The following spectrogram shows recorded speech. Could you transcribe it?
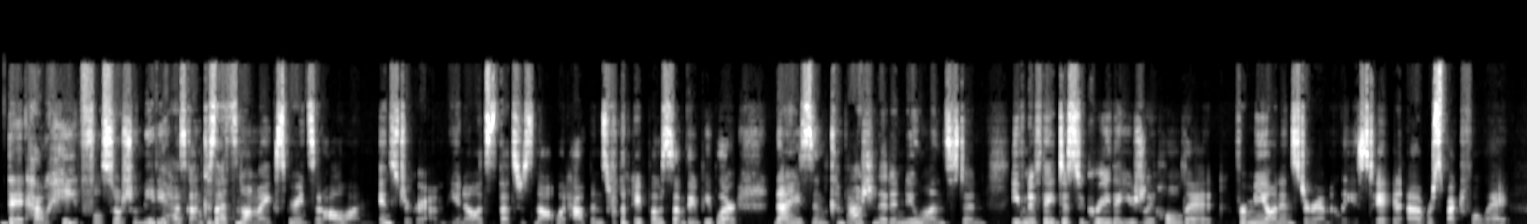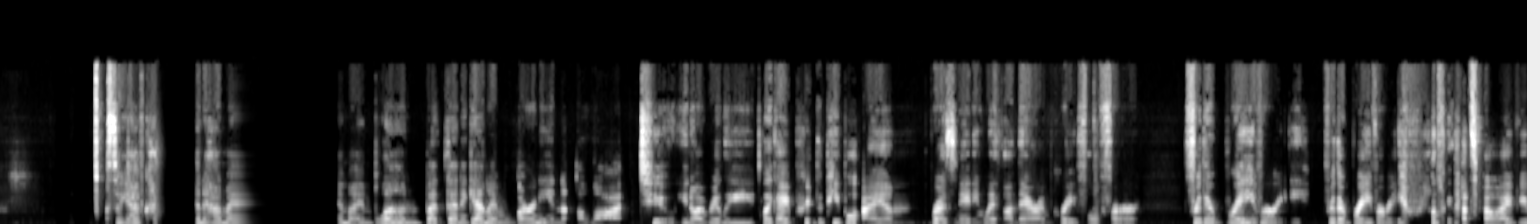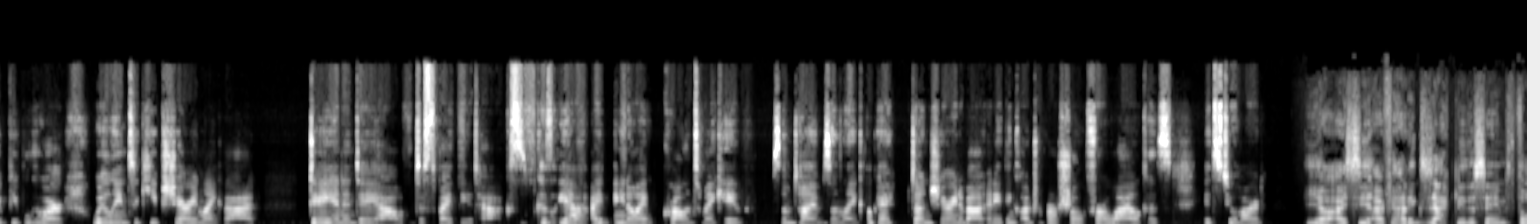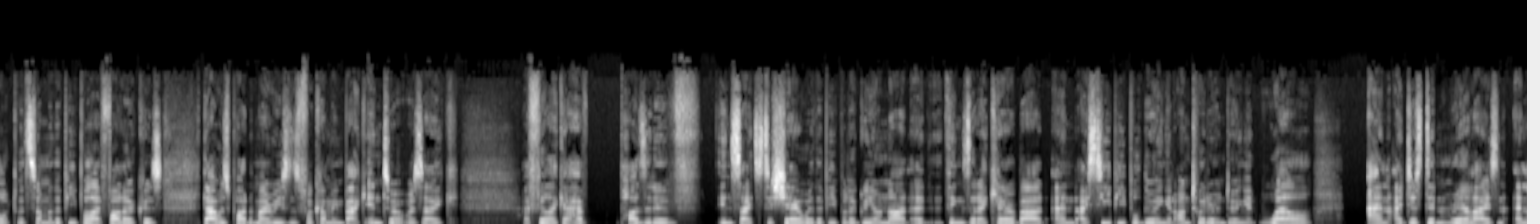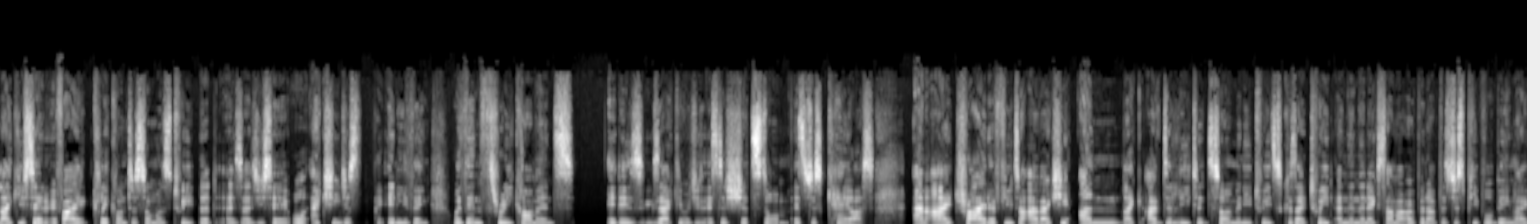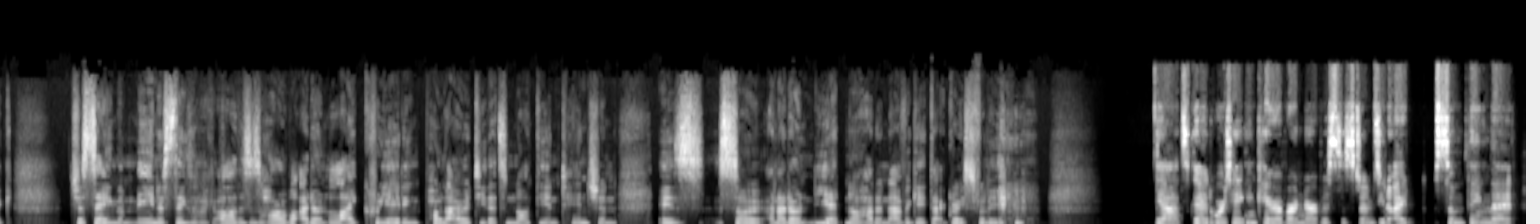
that how hateful social media has gotten because that's not my experience at all on Instagram you know? It's that's just not what happens when I post something. People are nice and compassionate and nuanced and even if they disagree they usually hold it for me on Instagram at least in a respectful way. So yeah I've kind of had my mind blown but then again I'm learning a lot too. You know I really like I the people I am resonating with on there I'm grateful for for their bravery, for their bravery. really, that's how I view people who are willing to keep sharing like that day in and day out, despite the attacks. Because yeah, I you know I crawl into my cave sometimes and like okay, done sharing about anything controversial for a while because it's too hard. Yeah, I see. I've had exactly the same thought with some of the people I follow because that was part of my reasons for coming back into it. Was like, I feel like I have positive insights to share, whether people agree or not, uh, things that I care about. And I see people doing it on Twitter and doing it well. And I just didn't realize. And, like you said, if I click onto someone's tweet that, as, as you say, or actually just anything, within three comments, it is exactly what you it's a shitstorm it's just chaos and i tried a few times i've actually un like i've deleted so many tweets because i tweet and then the next time i open up it's just people being like just saying the meanest things. I'm like, oh, this is horrible. I don't like creating polarity. That's not the intention. Is so, and I don't yet know how to navigate that gracefully. yeah, it's good. We're taking care of our nervous systems. You know, I something that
